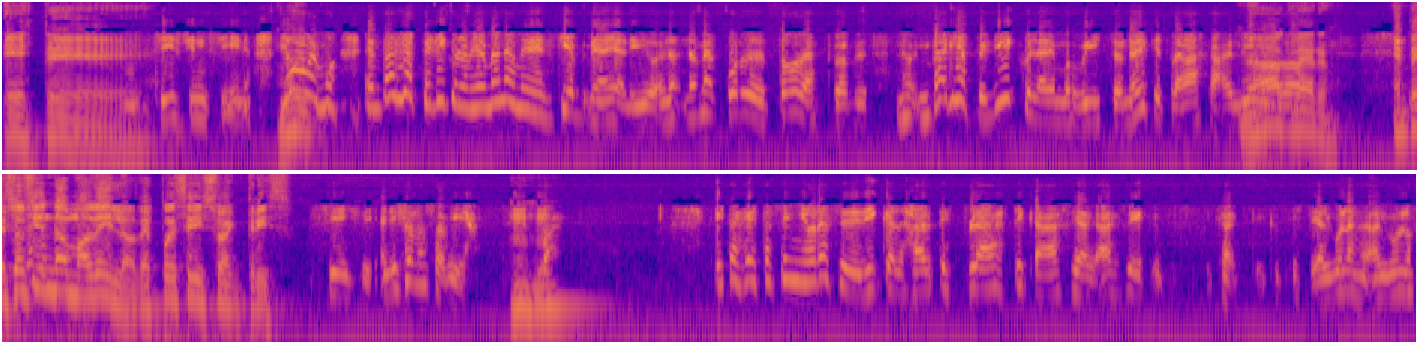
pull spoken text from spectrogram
Este... Sí, sí, sí. Muy- No, en- en varias películas, mi hermana me decía, me había leído, no, no me acuerdo de todas, pero no, en varias películas hemos visto, no es que trabaja. No, claro. Empezó siendo modelo, después se hizo actriz. Sí, sí, eso no sabía. Bueno, esta, esta señora se dedica a las artes plásticas, hace, hace este, algunas, algunos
